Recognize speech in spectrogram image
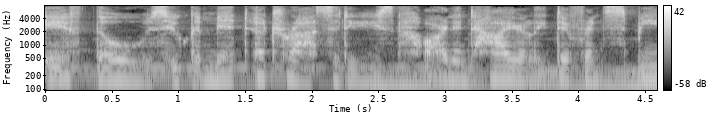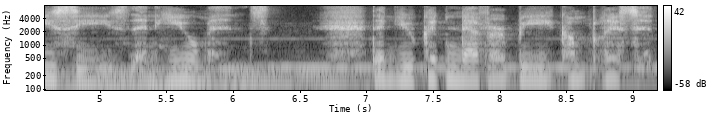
If those who commit atrocities are an entirely different species than humans, then you could never be complicit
